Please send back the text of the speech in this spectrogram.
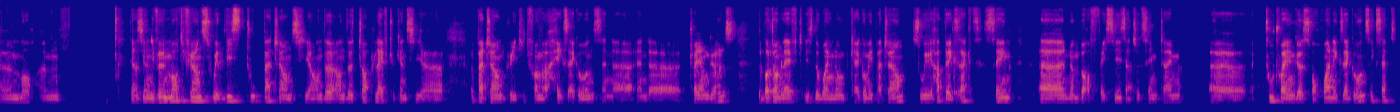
uh, more, um, there's an even more difference with these two patterns here. On the, on the top left, you can see uh, a pattern created from hexagons and, and triangles. The bottom left is the well-known Kagome pattern. So we have the exact same number of faces at the same time uh, two triangles for one hexagons, except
